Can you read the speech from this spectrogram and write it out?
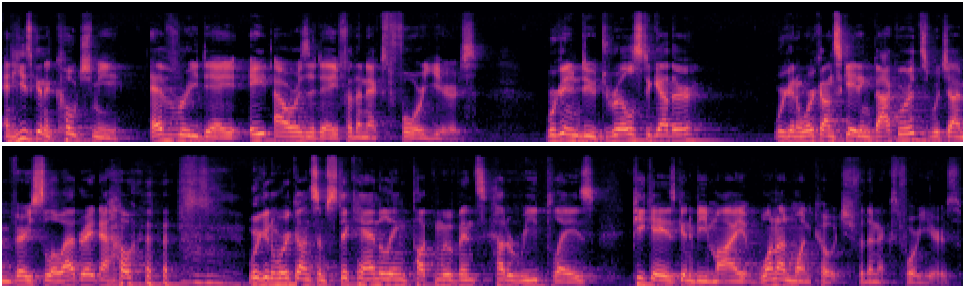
and he's going to coach me every day, eight hours a day for the next four years. We're going to do drills together. We're going to work on skating backwards, which I'm very slow at right now. We're going to work on some stick handling, puck movements, how to read plays. PK is going to be my one on one coach for the next four years.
